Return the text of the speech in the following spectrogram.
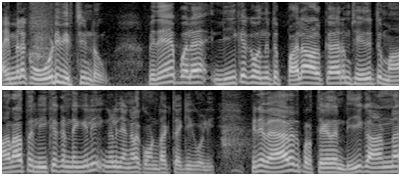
അതിന്മേലൊക്കെ ഓടി വിരിച്ചിട്ടുണ്ടാവും അപ്പോൾ ഇതേപോലെ ലീക്കൊക്കെ വന്നിട്ട് പല ആൾക്കാരും ചെയ്തിട്ട് മാറാത്ത ലീക്കൊക്കെ ഉണ്ടെങ്കിൽ നിങ്ങൾ ഞങ്ങളെ കോൺടാക്റ്റ് ആക്കിക്കോളി. പിന്നെ വേറെ ഒരു പ്രത്യേകത ഉണ്ട്. ഈ കാണുന്ന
